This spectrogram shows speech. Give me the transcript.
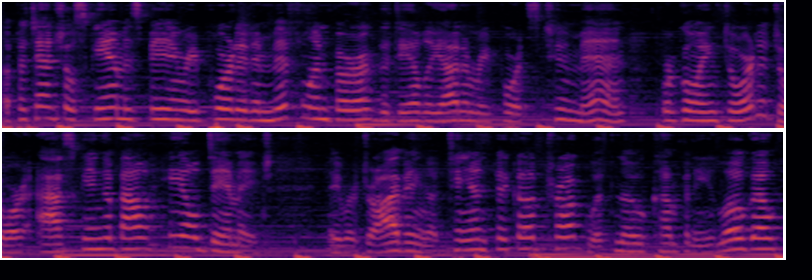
A potential scam is being reported in Mifflinburg. The Daily Item reports two men were going door to door asking about hail damage. They were driving a tan pickup truck with no company logo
